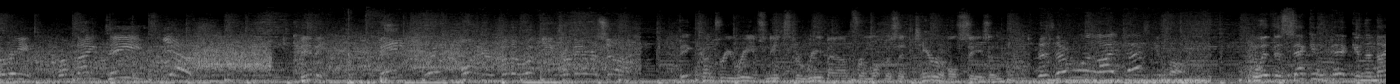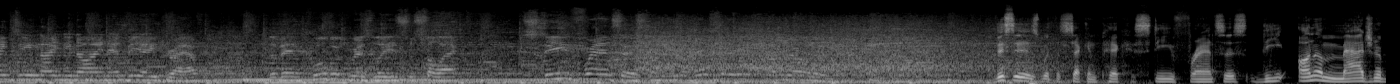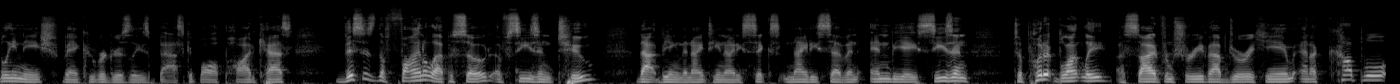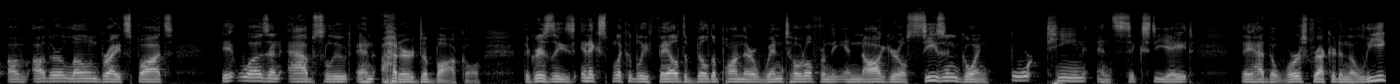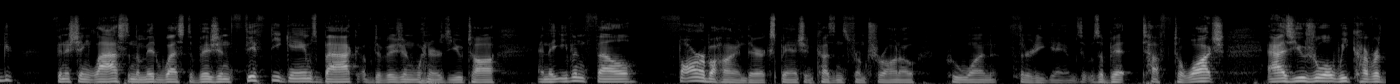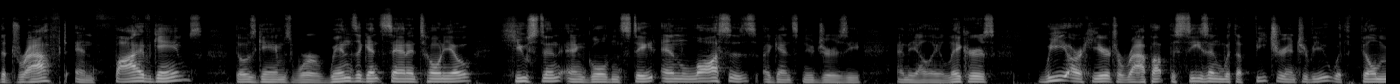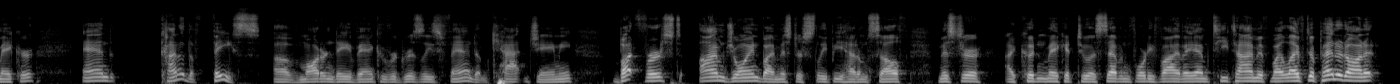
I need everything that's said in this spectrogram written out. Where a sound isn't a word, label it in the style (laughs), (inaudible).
Shareef from 19. Yes! Bibby. Big three-pointer for the rookie from Arizona. Big Country Reeves needs to rebound from what was a terrible season. Does everyone like basketball? With the second pick in the 1999 NBA draft, the Vancouver Grizzlies select Steve Francis from the University of Maryland. This is with the second pick, Steve Francis, the unimaginably niche Vancouver Grizzlies basketball podcast. This is the final episode of season two, that being the 1996 97 NBA season. To put it bluntly, aside from Shareef Abdur-Rahim and a couple of other lone bright spots, it was an absolute and (laughs) utter debacle. The Grizzlies inexplicably failed to build upon their win total from the inaugural season, going 14 and 68. They had the worst record in the league, finishing last in the Midwest Division, 50 games back of division winners Utah, and they even fell far behind their expansion cousins from Toronto, who won 30 games. It was a bit tough to watch. As usual, we covered the draft and five games. Those games were wins against San Antonio, Houston, and Golden State, and losses against New Jersey and the LA Lakers. We are here to wrap up the season with a feature interview with filmmaker and kind of the face of modern day Vancouver Grizzlies fandom, Kat Jayme. But first, I'm joined by Mr. Sleepyhead himself, Mr. I couldn't make it to a 7:45 a.m. tee time if my life depended on it.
